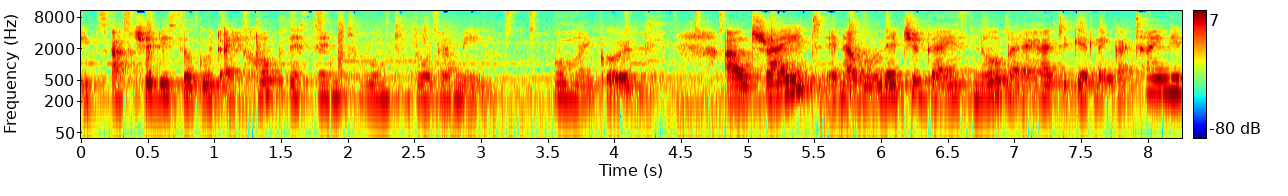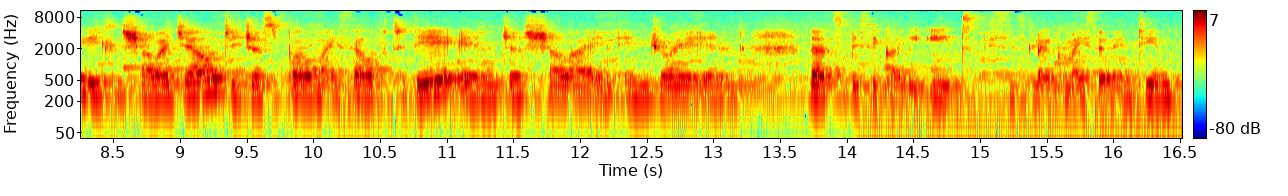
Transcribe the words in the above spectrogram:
It's actually so good. I hope the scent won't bother me. Oh my god. I'll try it and I will let you guys know, but I had to get like a tiny little shower gel to just spoil myself today and just shower and enjoy and that's basically it. This is like my 17th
